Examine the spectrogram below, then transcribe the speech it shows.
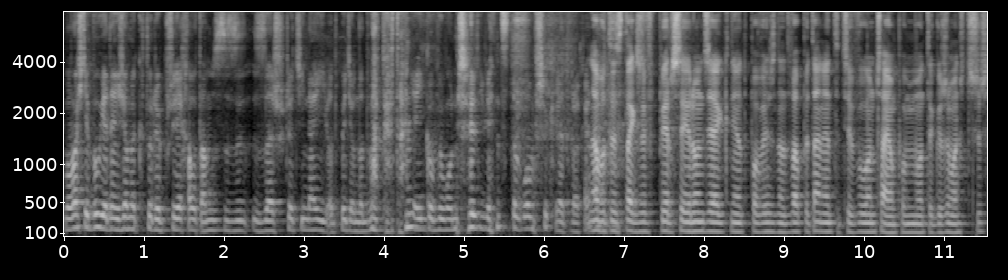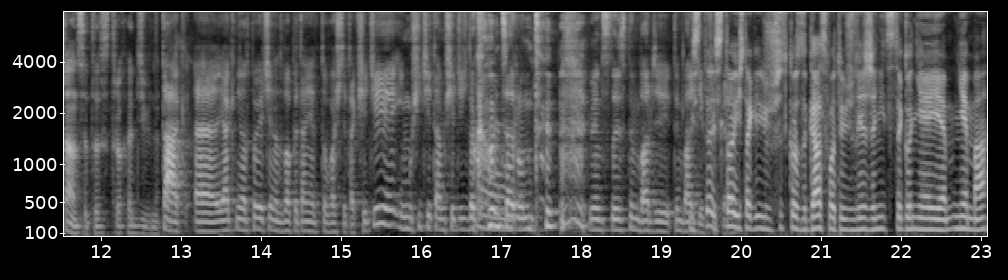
Bo właśnie był jeden ziomek, który przyjechał tam z, ze Szczecina i odpowiedział na dwa pytania i go wyłączyli, więc to było przykre trochę. No bo to jest tak, że w pierwszej rundzie jak nie odpowiesz na dwa pytania, to cię wyłączają pomimo tego, że masz trzy szanse. To jest trochę dziwne. Tak, e, jak nie odpowiecie na dwa pytania, to właśnie tak się dzieje i musicie tam siedzieć do No. końca rundy, więc to jest tym bardziej, tym I bardziej sto, przykre. stoisz tak, już wszystko zgasło, ty już wiesz, że nic z tego nie, je, nie ma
